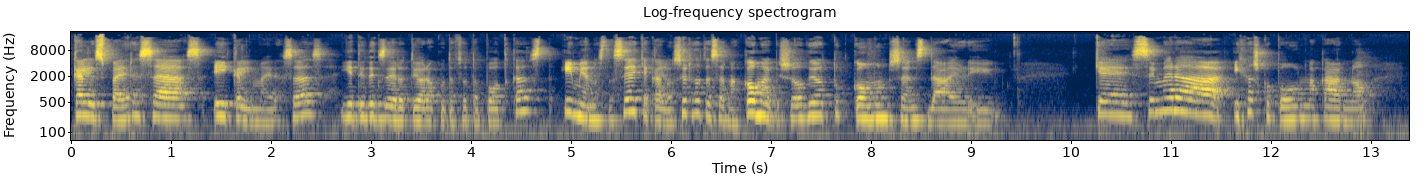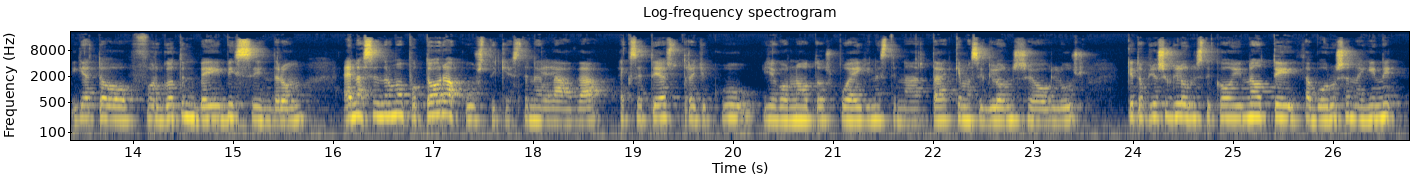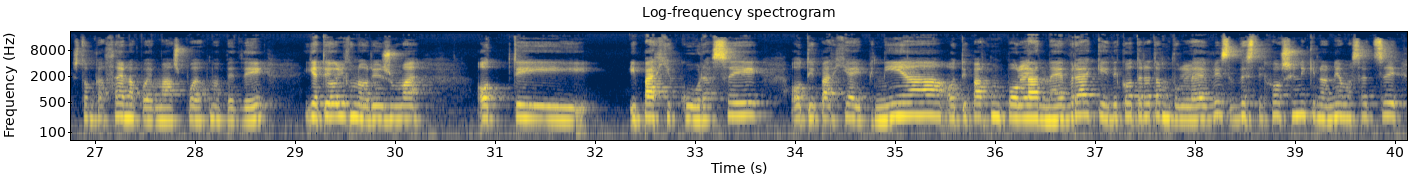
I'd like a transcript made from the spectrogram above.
Καλησπέρα σας ή καλημέρα σας, γιατί δεν ξέρω τι ώρα ακούτε αυτό το podcast. Είμαι η Αναστασία και καλώς ήρθατε σε ένα ακόμα επεισόδιο του Common Sense Diary. Και σήμερα είχα σκοπό να κάνω για το Forgotten Baby Syndrome, ένα σύνδρομο που τώρα ακούστηκε στην Ελλάδα εξαιτίας του τραγικού γεγονότος που έγινε στην Άρτα και μας συγκλώνησε όλους. Και το πιο συγκλονιστικό είναι ότι θα μπορούσε να γίνει στον καθένα από εμάς που έχουμε παιδί γιατί όλοι γνωρίζουμε ότι υπάρχει κούραση, ότι υπάρχει αϊπνία, ότι υπάρχουν πολλά νεύρα και ειδικότερα όταν δουλεύεις, δυστυχώς είναι η κοινωνία μας έτσι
